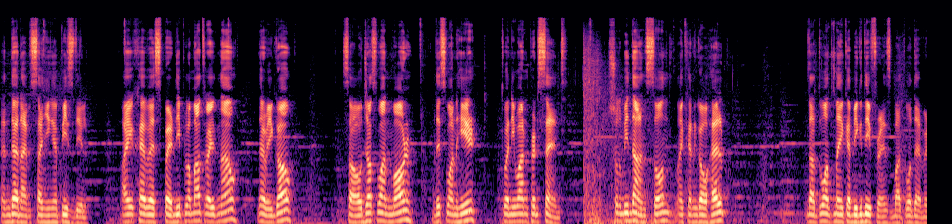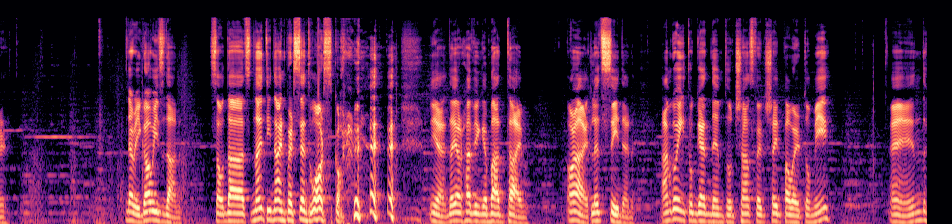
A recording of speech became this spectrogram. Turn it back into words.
And then I'm signing a peace deal. I have a spare diplomat right now. There we go. So just one more. This one here. 21%. Should be done soon. I can go help. That won't make a big difference, but whatever. There we go, it's done. So that's 99% war score. yeah, they are having a bad time. Alright, let's see then. I'm going to get them to transfer trade power to me. And...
